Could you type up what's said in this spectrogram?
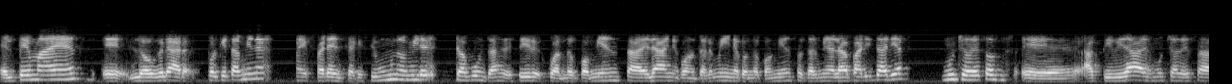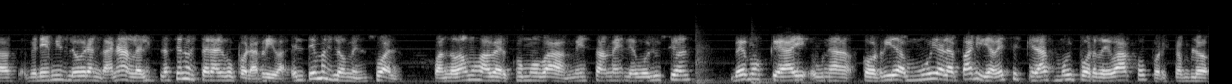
El tema es eh, lograr, porque también una diferencia, que si uno mira esta punta, es decir, cuando comienza el año, cuando termina, cuando comienza o termina la paritaria, muchas de esas eh, actividades, muchos de esos gremios logran ganarla. La inflación no estar algo por arriba. El tema es lo mensual. Cuando vamos a ver cómo va mes a mes la evolución, vemos que hay una corrida muy a la par y a veces quedas muy por debajo. Por ejemplo,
